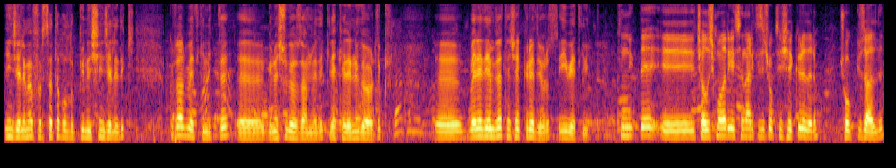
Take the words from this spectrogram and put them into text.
inceleme fırsatı bulduk, güneşi inceledik. Güzel bir etkinlikti. Ee, güneşi gözlemledik, lekelerini gördük. Ee, belediyemize teşekkür ediyoruz. İyi bir etkinlikti. Etkinlikte e, çalışmaları geçen herkese çok teşekkür ederim. Çok güzeldi.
